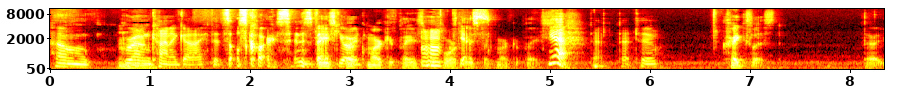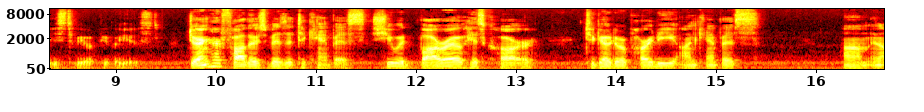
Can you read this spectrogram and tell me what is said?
homegrown kind of guy that sells cars in his Facebook backyard. Marketplace before yes. Facebook Marketplace. Yeah, that, that too. Craigslist. That used to be what people used. During her father's visit to campus, she would borrow his car to go to a party on campus. Um, and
